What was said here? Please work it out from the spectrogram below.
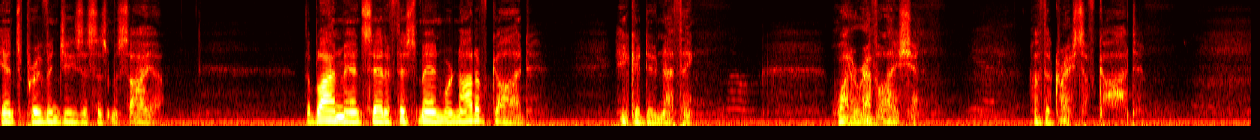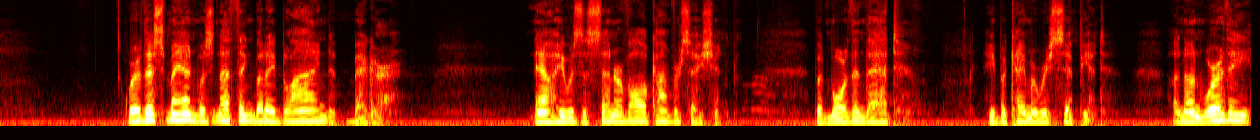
hence proving Jesus as Messiah. The blind man said, If this man were not of God, he could do nothing. What a revelation of the grace of God where this man was nothing but a blind beggar. Now he was the center of all conversation. But more than that, he became a recipient, an unworthy,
